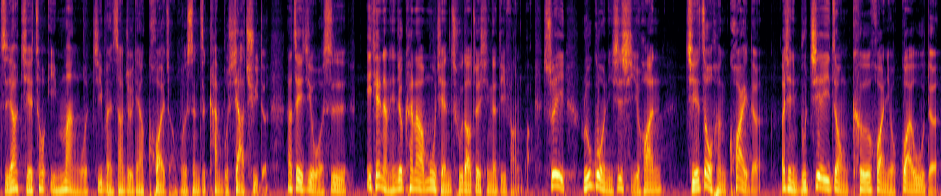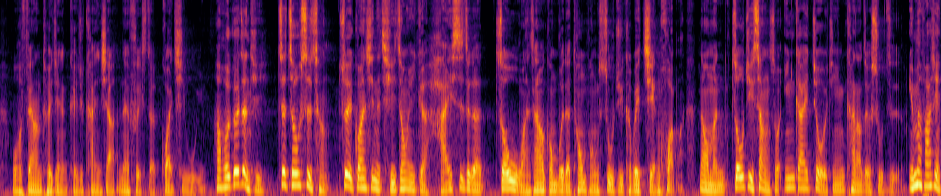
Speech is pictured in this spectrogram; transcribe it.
只要节奏一慢，我基本上就一定要快转，或者甚至看不下去的。那这一季我是一天两天就看到目前出到最新的地方了吧。所以如果你是喜欢节奏很快的，而且你不介意这种科幻有怪物的，我会非常推荐可以去看一下 Netflix 的《怪奇物语》。好，回归正题，这周市场最关心的其中一个还是这个周五晚上要公布的通膨数据可不可以减缓嘛？那我们周记上的时候应该就已经看到这个数字。有没有发现，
